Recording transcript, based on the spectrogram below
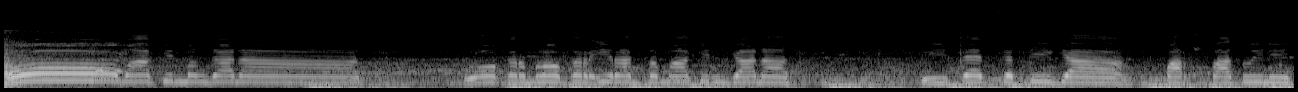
Oh, makin mengganas. Bloker-bloker Iran semakin ganas. Di set ketiga part satu ini.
